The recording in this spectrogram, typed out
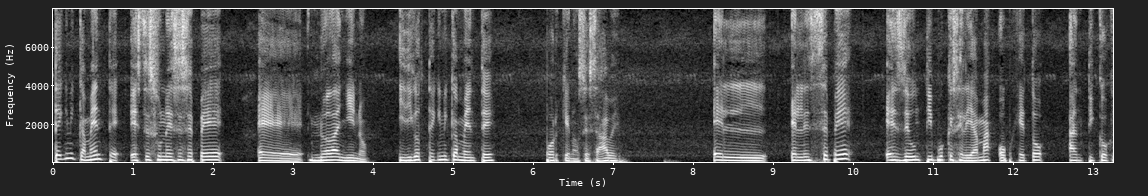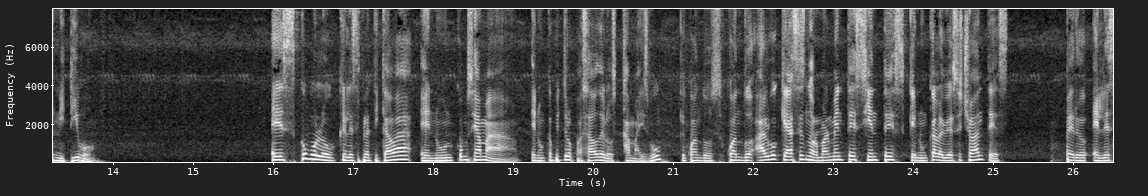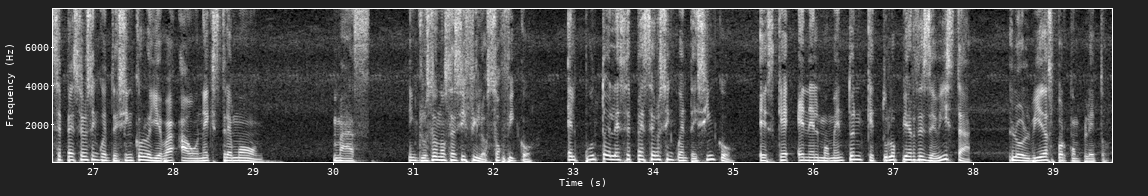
Técnicamente, este es un SCP eh, no dañino. Y digo técnicamente porque no se sabe. El, el SCP es de un tipo que se le llama objeto anticognitivo. Es como lo que les platicaba en un, ¿cómo se llama? En un capítulo pasado de los Kamaizbu, que cuando, cuando algo que haces normalmente sientes que nunca lo habías hecho antes, pero el SCP-055 lo lleva a un extremo más, incluso no sé si filosófico. El punto del SCP-055 es que en el momento en que tú lo pierdes de vista, lo olvidas por completo.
